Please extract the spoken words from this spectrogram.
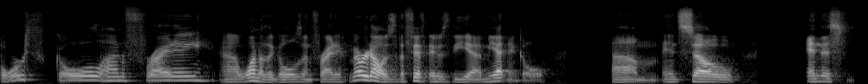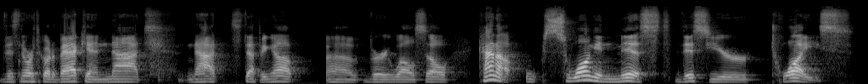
fourth goal on Friday? Uh, one of the goals on Friday. Remember, no, it was the fifth. It was the uh, goal. Um, and so, and this this North Dakota back end not not stepping up uh, very well. So kind of swung and missed this year twice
